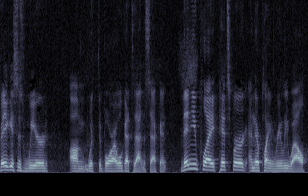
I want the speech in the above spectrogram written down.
Vegas is weird um, with DeBoer. I will get to that in a second. Then you play Pittsburgh, and they're playing really well.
